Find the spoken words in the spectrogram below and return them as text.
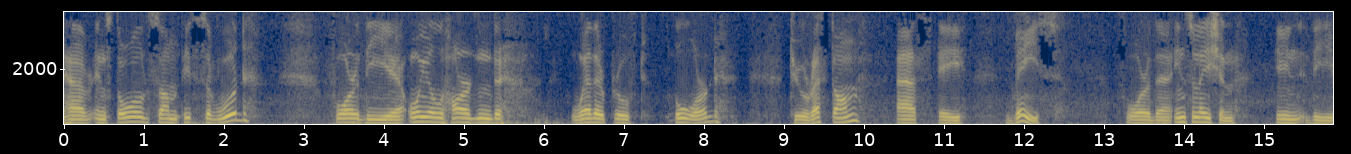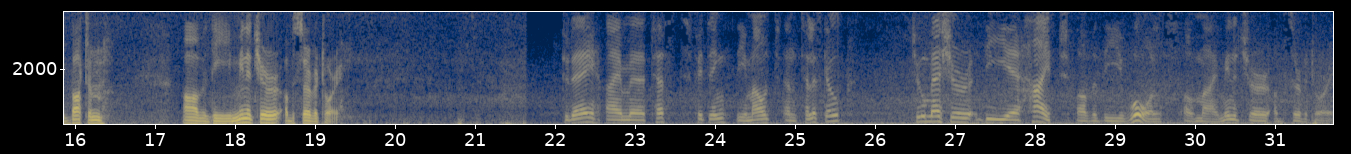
Have installed some pieces of wood for the oil hardened weatherproofed board to rest on as a base for the insulation in the bottom of the miniature observatory. Today I'm uh, test fitting the mount and telescope to measure the uh, height of the walls of my miniature observatory.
